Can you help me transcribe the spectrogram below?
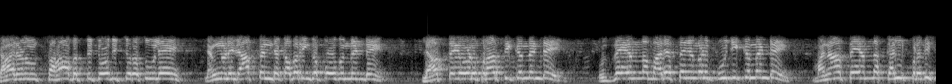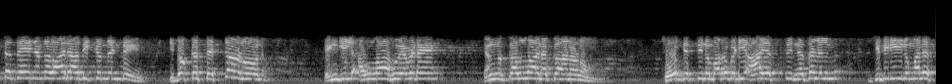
കാരണം സഹാബത്ത് ചോദിച്ചു റസൂലെ ഞങ്ങൾ ലാത്തന്റെ കബറിങ്ക പോകുന്നുണ്ട്. ലാത്തയോട് പ്രാർത്ഥിക്കുന്നുണ്ട്. ഉസ എന്ന മരത്തെ ഞങ്ങൾ പൂജിക്കുന്നുണ്ട്. മനാത്ത എന്ന കൽ പ്രതിഷ്ഠത്തെ ഞങ്ങൾ ആരാധിക്കുന്നുണ്ട്. ഇതൊക്കെ തെറ്റാണോ? എങ്കിൽ അള്ളാഹു എവിടെ? ഞങ്ങൾക്ക് അള്ളാനെ കാണണം. ചോദ്യത്തിന് മറുപടി ആയത്ത് നെതലിൽ ജിബിരിയിൽ മലക്ക്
